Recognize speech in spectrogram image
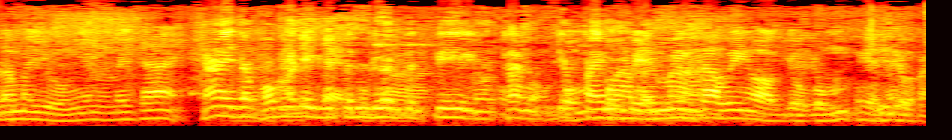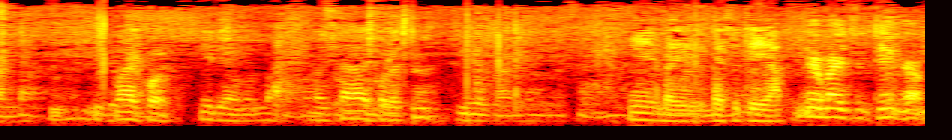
แล้วมาอยู่อย่างนี้มันไม่ใช่ ใช่แต่ผมไม่ได้อยู่เป็นเดือนเป็นปีหรอกท่านผเดี๋ยวมไปผมมาเวีไปยนมาวิ่งเข้าวิ่งออกอยู่ผมเห็นอยู่ไม่คนที่เดียวกันบ้างไม่ใช่คนละที่นี่ใบใบสุทธิครับเรื่องใบสุทธิครับ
